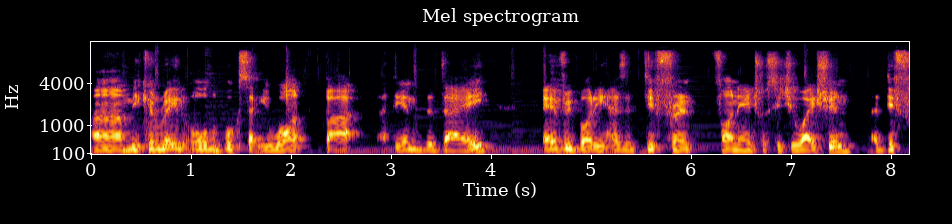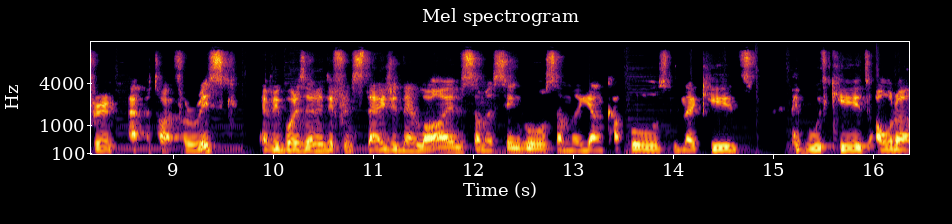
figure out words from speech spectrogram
Um, you can read all the books that you want, but at the end of the day, everybody has a different financial situation, a different appetite for risk. Everybody's at a different stage in their lives. Some are single, some are young couples with no kids, people with kids, older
